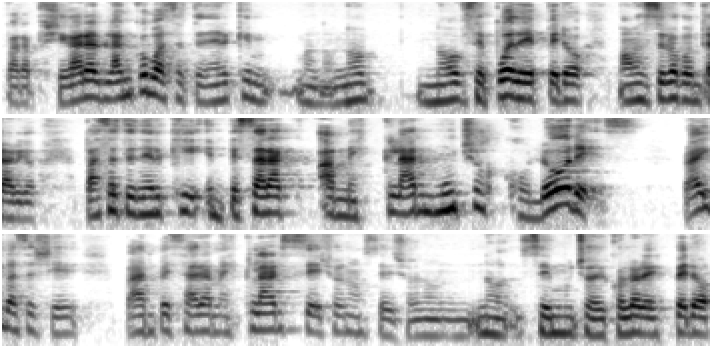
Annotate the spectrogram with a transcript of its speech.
para llegar al blanco vas a tener que, bueno, no, no se puede, pero vamos a hacer lo contrario. Vas a tener que empezar a, mezclar muchos colores, right? Vas a, va a empezar a mezclarse, yo no sé, yo no, sé mucho de colores, pero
